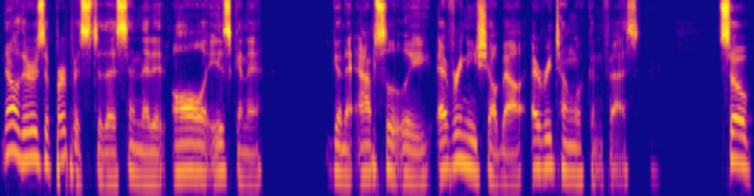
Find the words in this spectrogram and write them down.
no, there is a purpose to this and that it all is gonna gonna absolutely every knee shall bow, every tongue will confess. Mm. So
